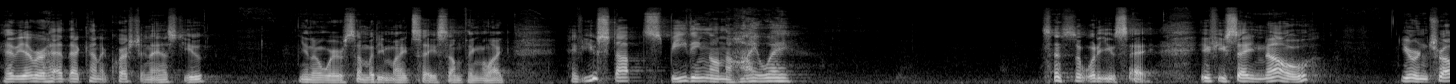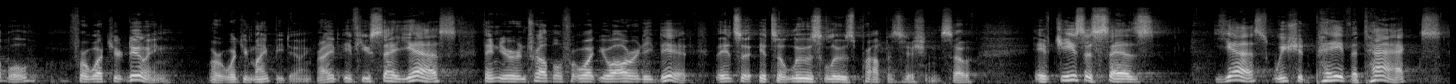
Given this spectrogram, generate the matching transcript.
Have you ever had that kind of question asked you? You know, where somebody might say something like, Have you stopped speeding on the highway? so, what do you say? If you say no, you're in trouble for what you're doing or what you might be doing, right? If you say yes, then you're in trouble for what you already did. It's a, it's a lose lose proposition. So, if Jesus says, yes, we should pay the tax,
